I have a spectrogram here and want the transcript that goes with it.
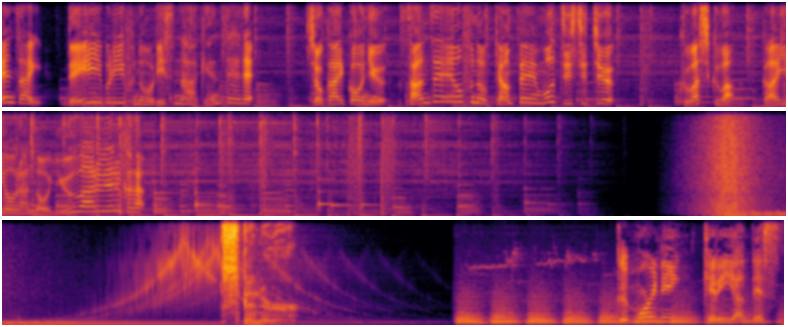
現在デイリーブリーフのリスナー限定で初回購入3000円オフのキャンペーンを実施中。詳しくは概要欄の URL からス p i n n e Good morning, ケリーアンです。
